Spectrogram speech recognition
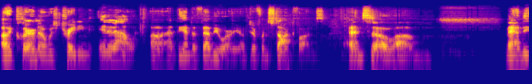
uh, Clarida was trading in and out uh, at the end of February of different stock funds, and so. Um, Man, the,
